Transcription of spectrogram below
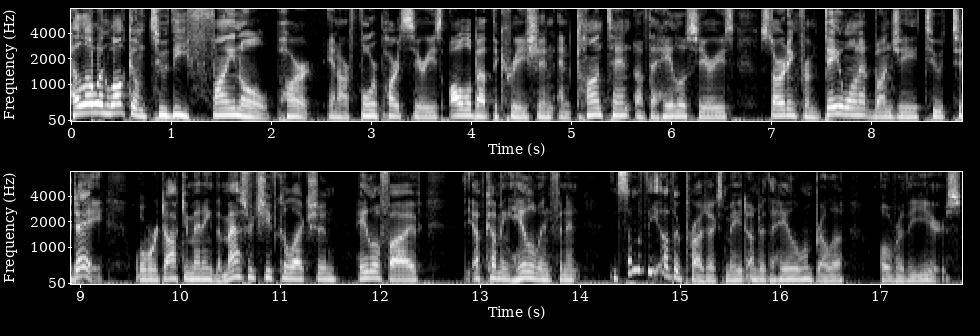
Hello and welcome to the final part in our four part series all about the creation and content of the Halo series, starting from day one at Bungie to today, where we're documenting the Master Chief Collection, Halo 5, the upcoming Halo Infinite, and some of the other projects made under the Halo umbrella over the years.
